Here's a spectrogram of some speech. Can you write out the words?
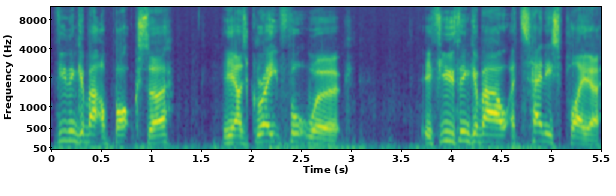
if you think about a boxer, he has great footwork. If you think about a tennis player,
